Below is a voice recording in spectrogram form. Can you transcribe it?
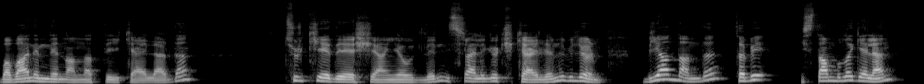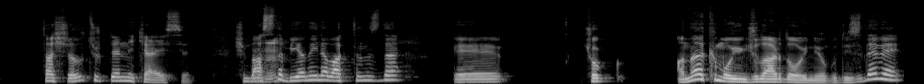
babaannemlerin anlattığı hikayelerden Türkiye'de yaşayan Yahudilerin İsrail'e göç hikayelerini biliyorum. Bir yandan da tabii İstanbul'a gelen taşralı Türklerin hikayesi. Şimdi Hı-hı. aslında bir yanıyla baktığınızda e, çok ana akım oyuncular da oynuyor bu dizide ve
